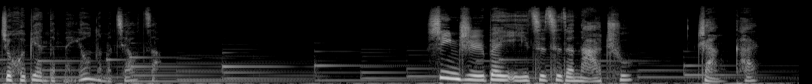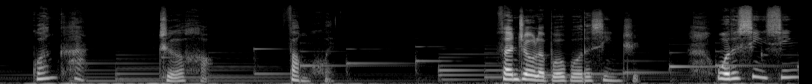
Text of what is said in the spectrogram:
就会变得没有那么焦躁。信纸被一次次的拿出、展开、观看、折好、放回，翻皱了薄薄的信纸，我的信心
